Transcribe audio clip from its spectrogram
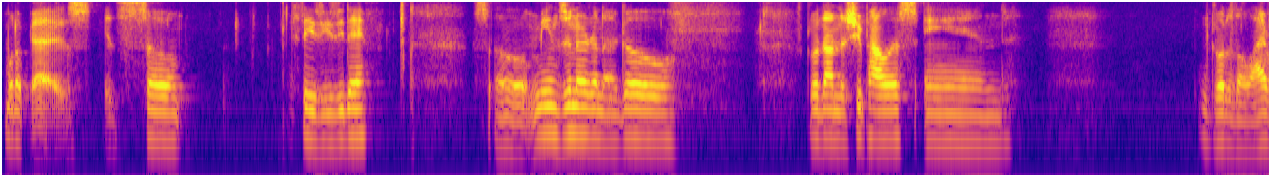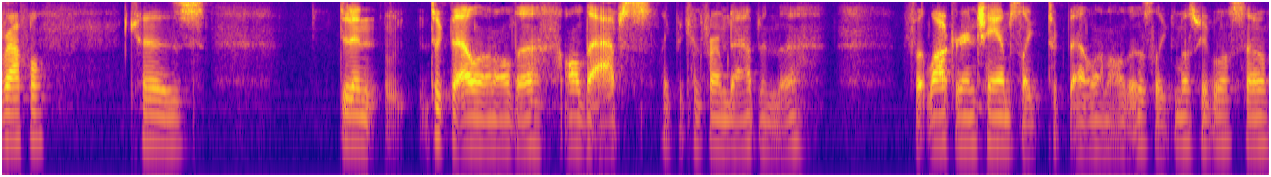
What up, guys? It's so today's Yeezy day. So me and Zuna are gonna go go down to Shoe Palace and go to the live raffle because didn't took the L on all the all the apps like the confirmed app and the Foot Locker and Champs like took the L on all those like most people. So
